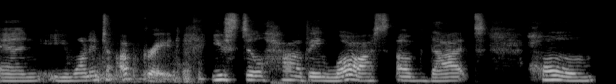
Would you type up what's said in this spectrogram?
and you wanted to upgrade you still have a loss of that home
